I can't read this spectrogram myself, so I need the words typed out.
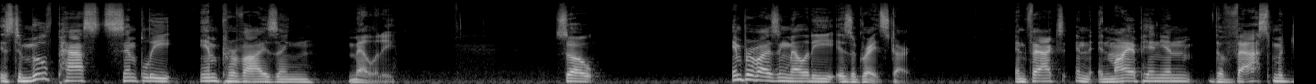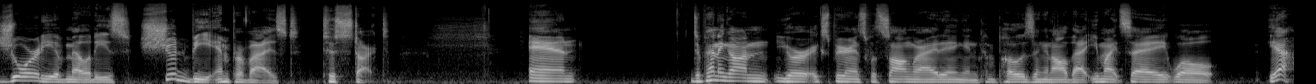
is to move past simply improvising melody. So, improvising melody is a great start. In fact, in, in my opinion, the vast majority of melodies should be improvised to start. And depending on your experience with songwriting and composing and all that, you might say, well, yeah,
